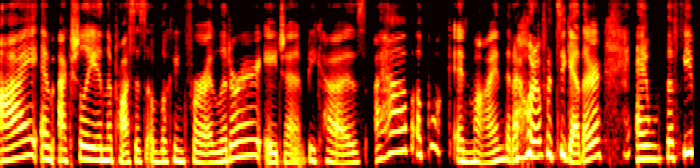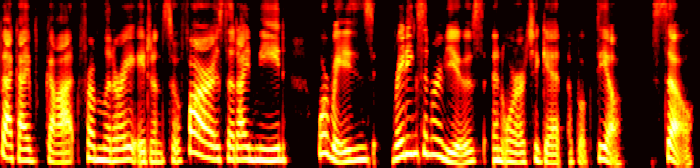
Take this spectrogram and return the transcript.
I am actually in the process of looking for a literary agent because I have a book in mind that I want to put together. And the feedback I've got from literary agents so far is that I need more ratings, ratings and reviews in order to get a book deal. So,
